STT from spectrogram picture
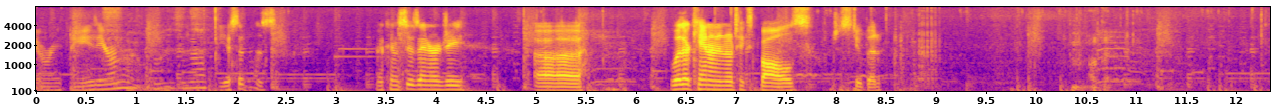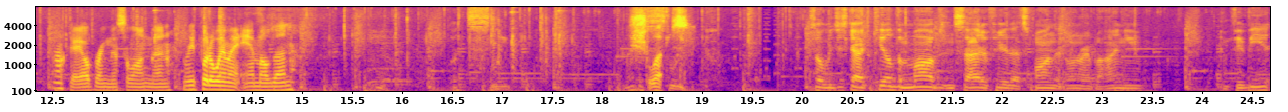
everything easier on it. Yes, it does. It consumes energy. Uh, Wither Cannon, I know takes balls, which is stupid. Hmm, okay. Okay, I'll bring this along then. Let me put away my ammo then. Let's sleep. Let's Schleps. sleep. So we just gotta kill the mobs inside of here that spawn. There's one right behind you. Amphibiate?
